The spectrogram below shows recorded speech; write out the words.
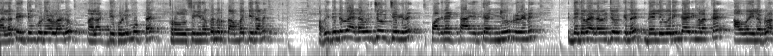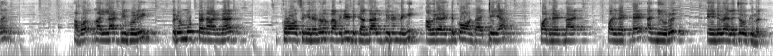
നല്ല തീറ്റയും കൂടിയുള്ള ഒരു നല്ല അടിപൊളി മുട്ടൻ ക്രോസിങ്ങിനൊക്കെ നിർത്താൻ പറ്റിയതാണ്. അപ്പൊ ഇതിന്റെ വില അവർ ചോദിച്ചിരിക്കുന്നത് പതിനെട്ടായിരത്തി അഞ്ഞൂറ് രൂപയാണ്. ഇതിന്റെ വില അവർ ചോദിക്കുന്നത് ഡെലിവറിയും കാര്യങ്ങളൊക്കെ അവൈലബിൾ ആണ്. അപ്പൊ നല്ല അടിപൊളി ഒരു മുട്ടനാടിനെ ക്രോസിങ്ങിനൊക്കെ നിർത്താൻ വേണ്ടി എടുക്കാൻ താല്പര്യം ഉണ്ടെങ്കിൽ അവരായിട്ട് കോണ്ടാക്ട് ചെയ്യാം. പതിനെട്ട് പതിനെട്ട് അഞ്ഞൂറ് ഇതിന്റെ വില ചോദിക്കുന്നത്.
